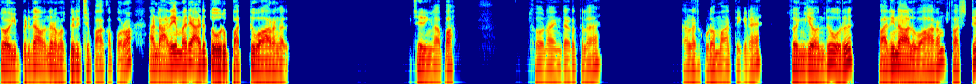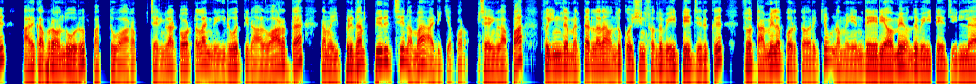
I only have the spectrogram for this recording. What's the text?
ஸோ இப்படி தான் வந்து நம்ம பிரித்து பார்க்க போகிறோம் அண்ட் அதே மாதிரி அடுத்த ஒரு 10 வாரங்கள். சரிங்களாப்பா? ஸோ நான் இந்த இடத்துல கலர் கூட மாற்றிக்கிறேன் ஸோ இங்கே வந்து ஒரு 14 வாரம் ஃபர்ஸ்ட்டு. அதுக்கப்புறம் வந்து ஒரு 10 வாரம். சரிங்களா? டோட்டலாக இந்த இருபத்தி நாலு வாரத்தை நம்ம இப்படி தான் பிரித்து நம்ம அடிக்க போகிறோம் சரிங்களாப்பா? ஸோ இந்த மெத்தடில் தான் வந்து கொஷின்ஸ் வந்து வெயிட்டேஜ் இருக்குது ஸோ தமிழை பொறுத்த வரைக்கும் நம்ம எந்த ஏரியாவுமே வந்து வெயிட்டேஜ் இல்லை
